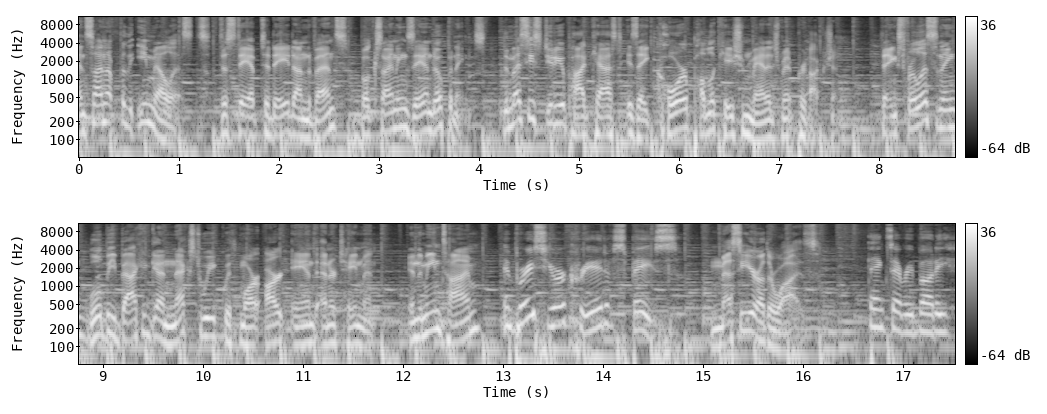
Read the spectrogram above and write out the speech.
and sign up for the email lists to stay up to date on events, book signings, and openings. The Messy Studio podcast is a core publication management production. Thanks for listening. We'll be back again next week with more art and entertainment. In the meantime, Embrace your creative space. messy or otherwise. Thanks, everybody.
